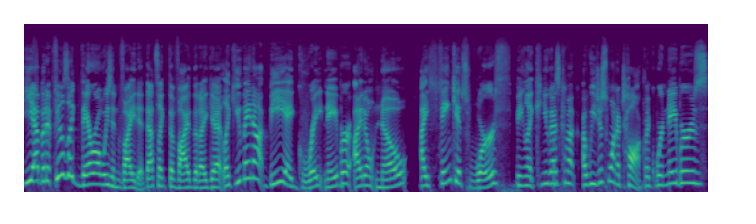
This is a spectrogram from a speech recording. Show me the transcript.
Yeah, but it feels like they're always invited. That's like the vibe that I get. Like you may not be a great neighbor. I don't know. I think it's worth being like, can you guys come out? Uh, We just want to talk. Like we're neighbors.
